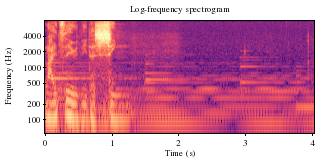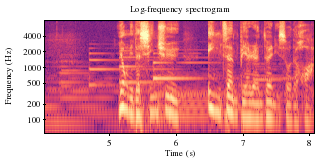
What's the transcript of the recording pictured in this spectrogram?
来自于你的心，用你的心去印证别人对你说的话。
